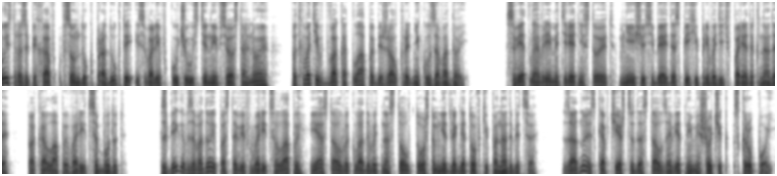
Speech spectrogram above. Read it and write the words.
Быстро запихав в сундук продукты и свалив кучу у стены все остальное, подхватив два котла, побежал к роднику за водой. Светлое время терять не стоит, мне еще себя и доспехи приводить в порядок надо, пока лапы вариться будут. Сбегав за водой и поставив вариться лапы, я стал выкладывать на стол то, что мне для готовки понадобится. Заодно из ковчежца достал заветный мешочек с крупой.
